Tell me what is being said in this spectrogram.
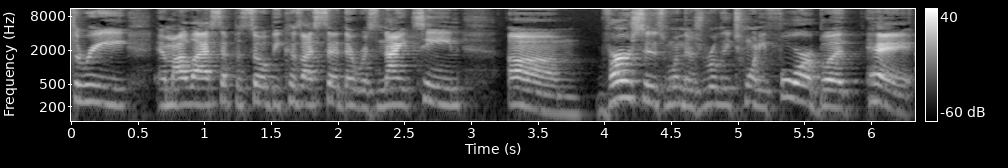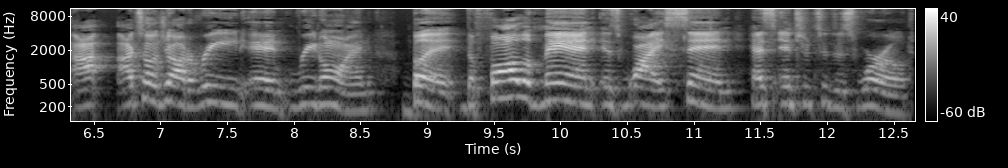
3 in my last episode because I said there was 19 um, verses when there's really 24. But hey, I, I told y'all to read and read on. But the fall of man is why sin has entered to this world.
